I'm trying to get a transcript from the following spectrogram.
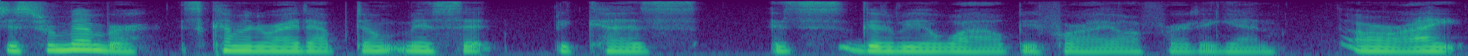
just remember, it's coming right up. Don't miss it because it's going to be a while before I offer it again. All right.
